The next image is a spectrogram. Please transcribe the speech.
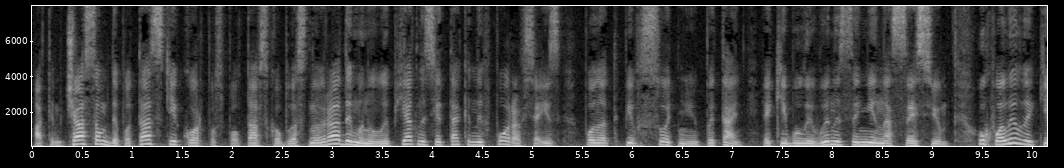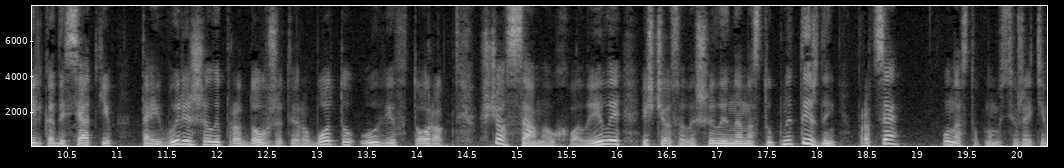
А тим часом депутатський корпус Полтавської обласної ради минулої п'ятниці так і не впорався із понад півсотнею питань, які були винесені на сесію. Ухвалили кілька десятків та й вирішили продовжити роботу у вівторок. Що саме ухвалили і що залишили на наступний тиждень? Про це у наступному сюжеті.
